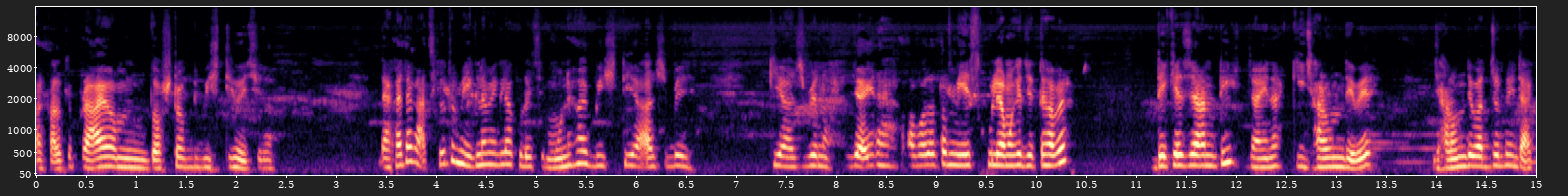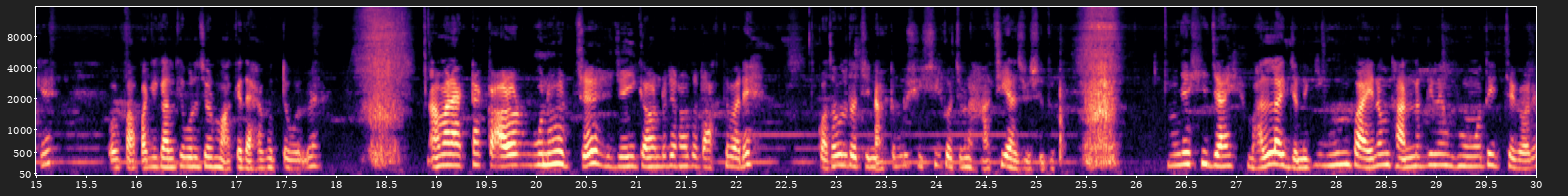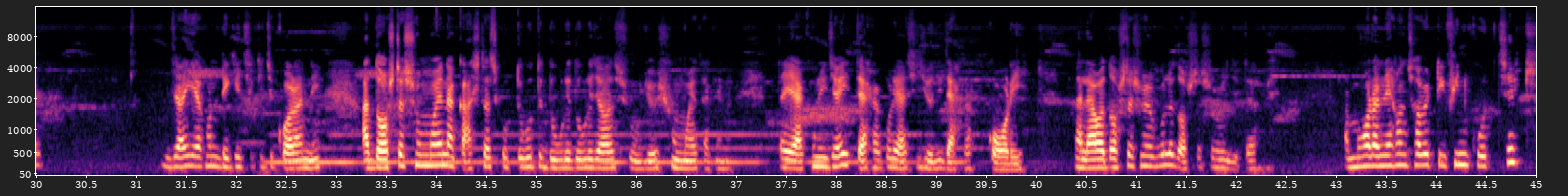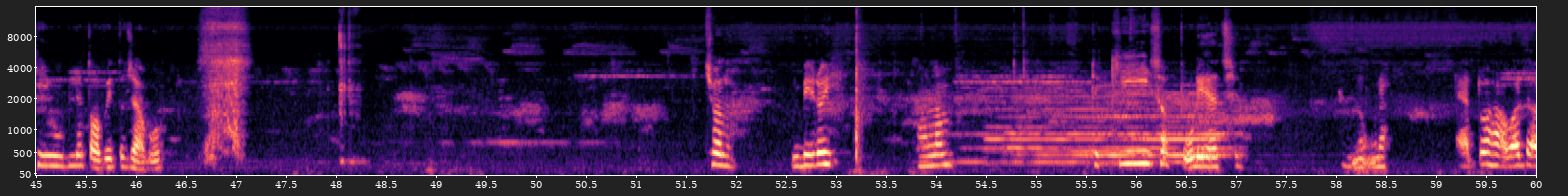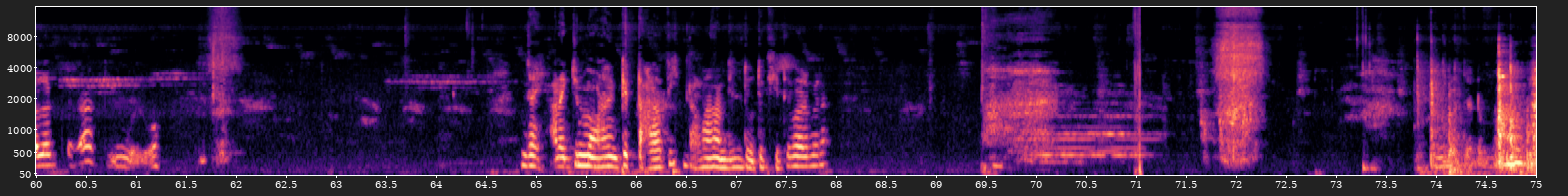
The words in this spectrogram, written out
আর কালকে প্রায় দশটা অবধি বৃষ্টি হয়েছিল। দেখা যাক, আজকেও তো মেঘলা মেঘলা করেছে। মনে হয় বৃষ্টি আসবে, কি আসবে না যাই না। আপাতত মেয়ে স্কুলে আমাকে যেতে হবে। ডেকেছে আন্টি, জানি না কি ঝাড়ন দেবে। ঝাড়ন দেওয়ার জন্যই ডাকে। ওর পাপাকে কালকে বলেছে ওর মাকে দেখা করতে বলবে। আমার একটা কারণ মনে হচ্ছে যে এই কারণটা যেন হয়তো ডাকতে পারে। কথা বলতে পারছি নাকটা পুরো শিশির করছে মানে হাঁচি আসবে শুধু। দেখি যাই, ভালো লাগছে না, কি ঘুম পায় এরকম ঠান্ডার দিনে ঘুমোতে ইচ্ছে করে। যাই, এখন ডেকেছি, কিছু করার নেই। আর দশটার সময় না কাজ টাজ করতে করতে দৌড়ে দৌড়ে যাওয়ার সুযোগ, সময় থাকে না। তাই এখনই যাই, দেখা করে আসি যদি দেখা করে। তাহলে আবার দশটার সময় বলে দশটার সময় যেতে হবে। আর মহারানী এখন সবে টিফিন করছে, খেয়ে উঠলে তবে তো যাব। চলো, বেরোই। ভাবলাম এটা কী সব পড়ে আছে? নোংরা। এত হাওয়া চালাচ্ছে না, কি বলব যাই, আরেকজন মহারানীকে তাড়া দিই তাড়া না দিলে তো খেতে পারবে না।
